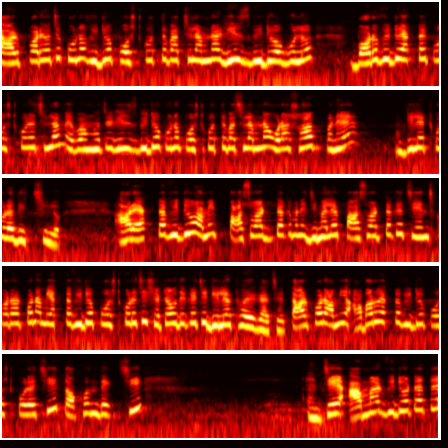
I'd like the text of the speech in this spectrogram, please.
তারপরে হচ্ছে কোনো ভিডিও পোস্ট করতে পারছিলাম না রিলস ভিডিওগুলো বড় ভিডিও একটাই পোস্ট করেছিলাম এবং হচ্ছে রিলস ভিডিও কোনো পোস্ট করতে পারছিলাম না, ওরা সব মানে ডিলেট করে দিচ্ছিল। আর একটা ভিডিও আমি পাসওয়ার্ডটাকে মানে জিমেলের পাসওয়ার্ডটাকে চেঞ্জ করার পর আমি একটা ভিডিও পোস্ট করেছি, সেটাও দেখেছি ডিলেট হয়ে গেছে। তারপর আমি আবারও একটা ভিডিও পোস্ট করেছি, তখন দেখছি যে আমার ভিডিওটাতে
